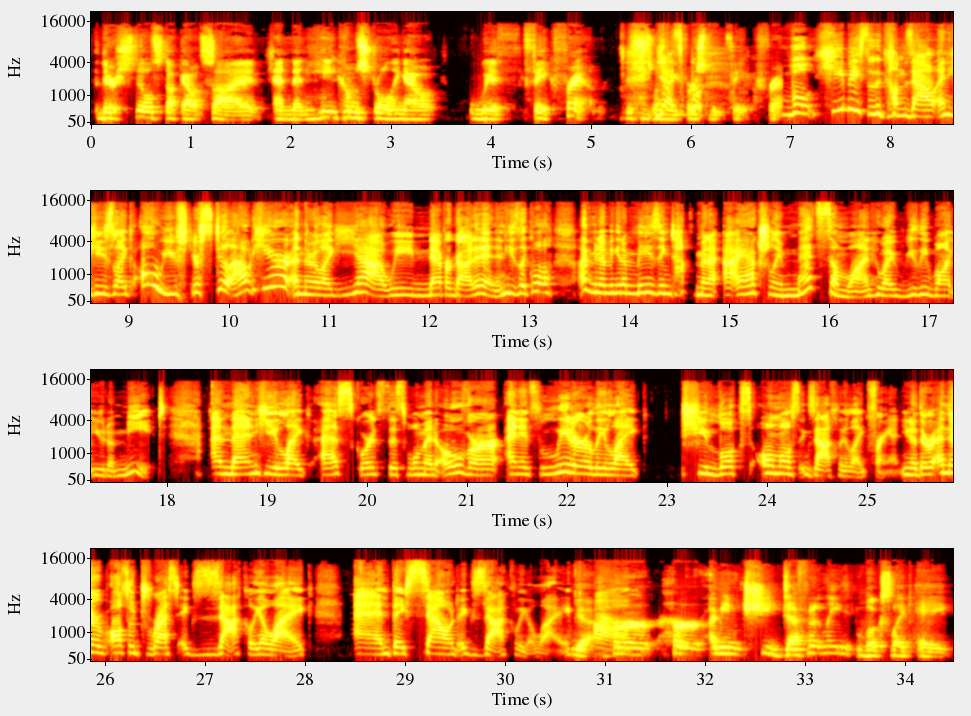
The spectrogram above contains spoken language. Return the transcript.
They're still stuck outside, and then he comes strolling out with fake Fran. This is when Yes, we first meet fake. Well, he basically comes out and he's like, "Oh, you you're still out here?" And they're like, "Yeah, we never got in." And he's like, "Well, I've been having an amazing time, and I, I actually met someone who I really want you to meet." And then he like escorts this woman over, and it's literally like she looks almost exactly like Fran. You know, they're and they're also dressed exactly alike, and they sound exactly alike. Yeah, Um, her her. I mean, she definitely looks like a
